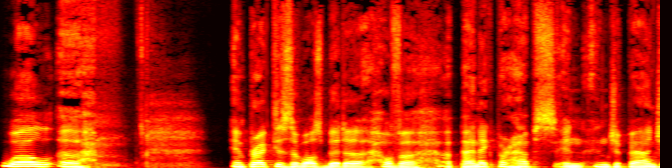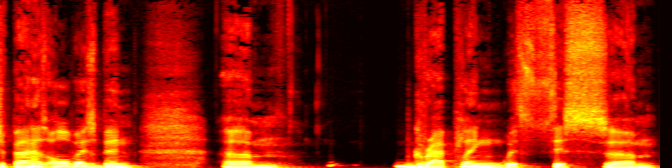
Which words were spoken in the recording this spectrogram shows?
Well, uh, in practice, there was a bit of a, a panic, perhaps, in, in Japan. Japan has always been um, grappling with this um,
